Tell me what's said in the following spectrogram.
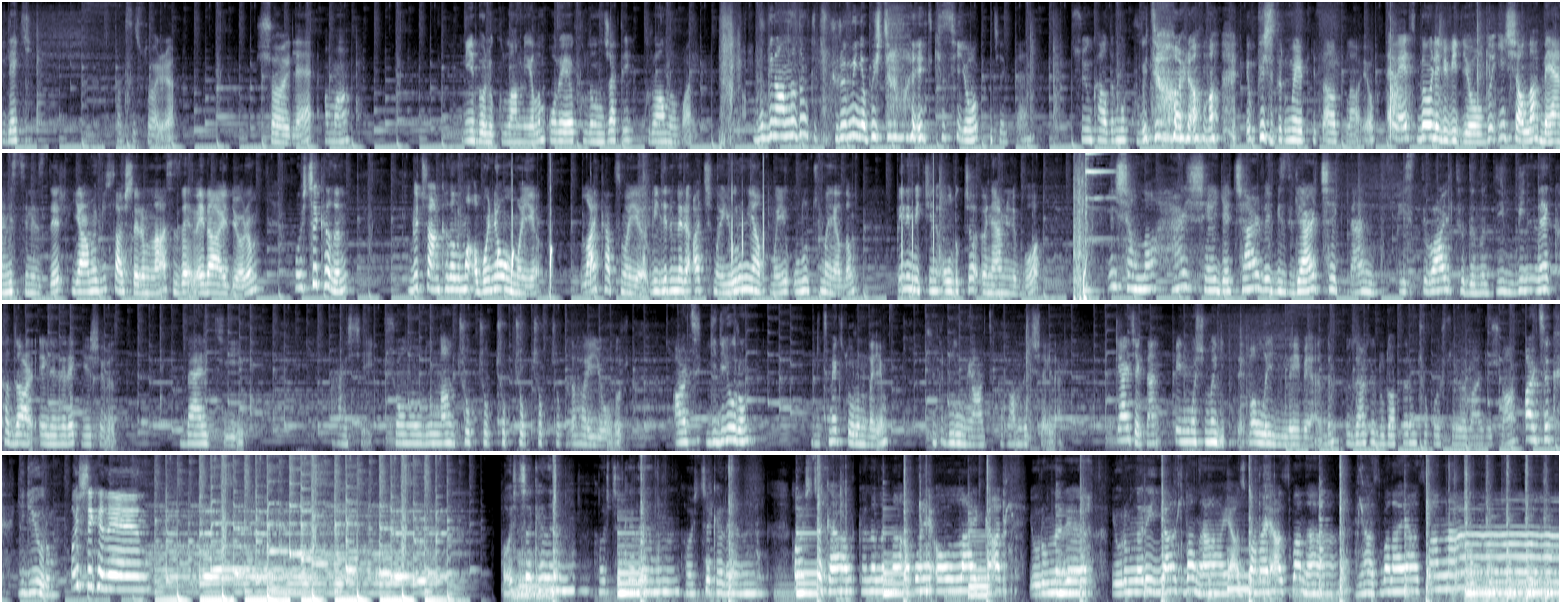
bilek aksesuarı. Şöyle ama niye böyle kullanmayalım? Oraya kullanılacak diye bir kural mı var? Bugün anladım ki tükürüğümün yapıştırma etkisi yok. Gerçekten suyun kaldırma kuvveti var ama yapıştırma etkisi asla yok. Evet böyle bir video oldu. İnşallah beğenmişsinizdir. Gül saçlarımla size veda ediyorum. Hoşçakalın. Lütfen kanalıma abone olmayı, like atmayı, bildirimleri açmayı, yorum yapmayı unutmayalım. Benim için oldukça önemli bu. İnşallah her şey geçer ve biz gerçekten festival tadını dibine kadar eğlenerek yaşarız belki her şey şu an olduğundan çok çok çok çok çok çok daha iyi olur. Artık gidiyorum. Gitmek zorundayım. Çünkü durmuyor artık kafamdaki şeyler. Gerçekten benim hoşuma gitti. Vallahi billahi beğendim. Özellikle dudaklarım çok hoş duruyor bence şu an. Artık gidiyorum. Hoşçakalın. Hoşçakalın, hoşçakalın, hoşçakalın. Hoşçakal, kanalıma abone ol, like at, yorumları Yorumları yaz bana, yaz bana, yaz bana. Yaz bana, yaz bana. Hoşça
